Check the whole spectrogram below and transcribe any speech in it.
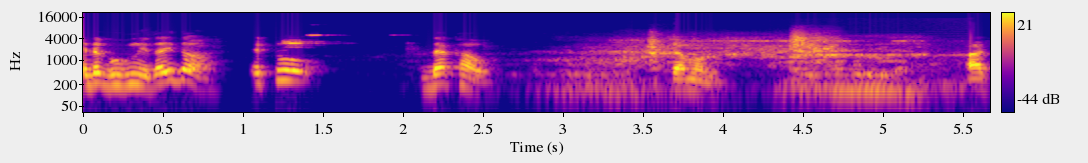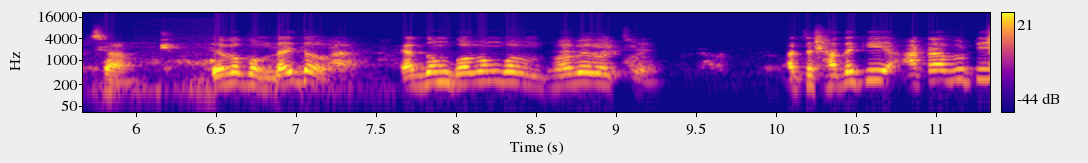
এটা ঘুগনি তাই তো? একটু দেখাও। কেমন? আচ্ছা এরকম তাই তো? হ্যাঁ। একদম গরম গরম ধোয়া বেরোচ্ছে আচ্ছা সাথে কি আটা রুটি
